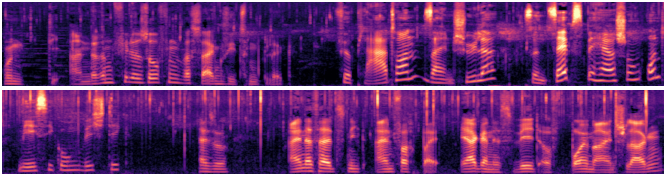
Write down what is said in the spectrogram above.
Und die anderen Philosophen, was sagen sie zum Glück? Für Platon, seinen Schüler, sind Selbstbeherrschung und Mäßigung wichtig. Also einerseits nicht einfach bei Ärgernis wild auf Bäume einschlagen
